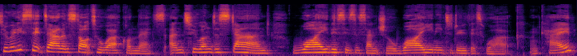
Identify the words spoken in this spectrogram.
to really sit down and start to work on this and to understand why this is essential, why you need to do this work. Okay.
